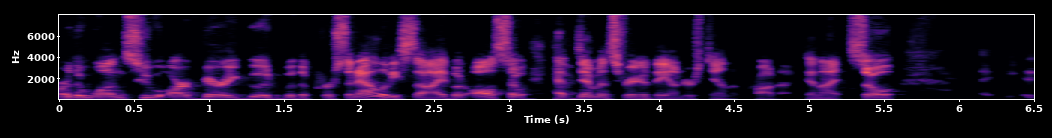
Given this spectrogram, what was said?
are the ones who are very good with the personality side but also have demonstrated they understand the product. And i so uh,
